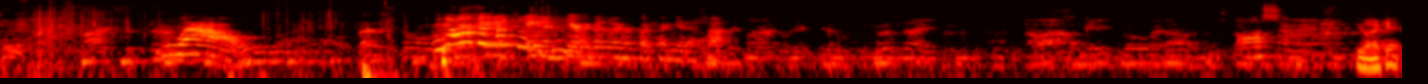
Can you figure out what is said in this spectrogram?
to it. Wow. And also Aiden, Aiden, here, we bend over quick so I can get a shot. awesome. Do you like it?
